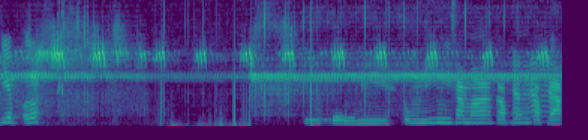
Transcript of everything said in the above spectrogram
หยิบเออโอ้โหมีตรงนี้มีชามากับมงกับดัก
